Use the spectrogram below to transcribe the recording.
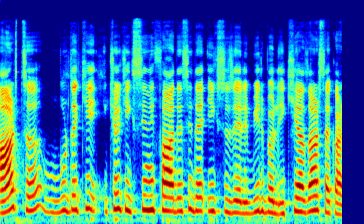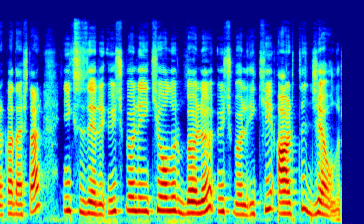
artı buradaki kök x'in ifadesi de x üzeri 1 bölü 2 yazarsak arkadaşlar x üzeri 3 bölü 2 olur bölü 3 bölü 2 artı c olur.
